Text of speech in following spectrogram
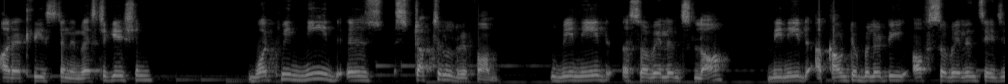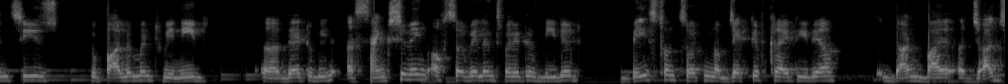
or at least an investigation. What we need is structural reform. We need a surveillance law. We need accountability of surveillance agencies to parliament. We need uh, there to be a sanctioning of surveillance when it is needed based on certain objective criteria done by a judge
